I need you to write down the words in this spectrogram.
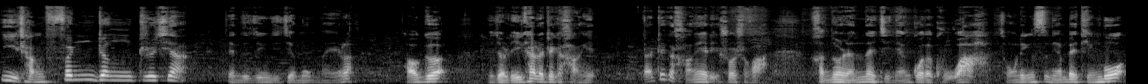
一场纷争之下，电子竞技节目没了，涛哥也就离开了这个行业。但这个行业里，说实话，很多人那几年过得苦啊。从零四年被停播。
